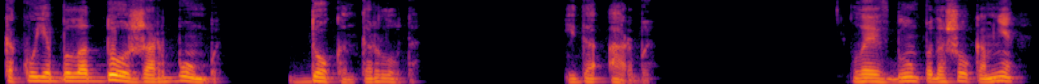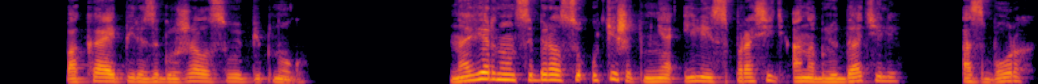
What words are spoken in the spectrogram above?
какой я была до жар-бомбы, до Контерлота и до Арбы. Лейв Блум подошел ко мне, пока я перезагружала свою пипногу. Наверное, он собирался утешить меня или спросить о наблюдателе, о сборах.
